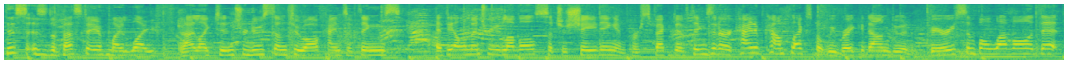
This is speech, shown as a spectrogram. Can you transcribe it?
this is the best day of my life. And I like to introduce them to all kinds of things at the elementary level, such as shading and perspective, things that are kind of complex, but we break it down, do it at a very simple level at that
